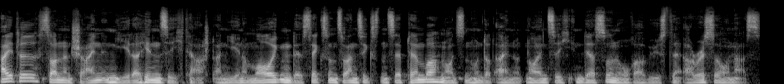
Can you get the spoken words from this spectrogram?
Eitel Sonnenschein in jeder Hinsicht herrscht an jenem Morgen des 26. September 1991 in der Sonora-Wüste Arizonas.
